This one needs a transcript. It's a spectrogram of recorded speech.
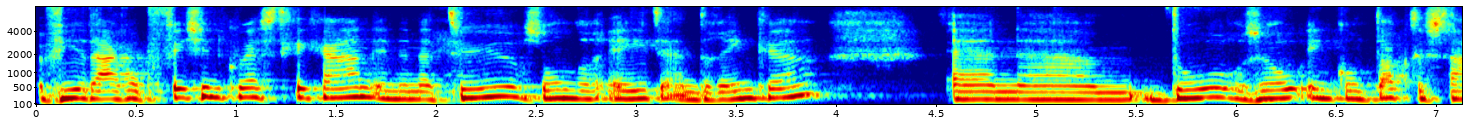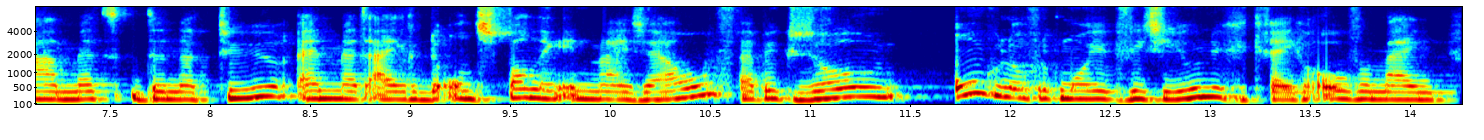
vier dagen op Vision Quest gegaan in de natuur, zonder eten en drinken. En ehm, door zo in contact te staan met de natuur en met eigenlijk de ontspanning in mijzelf, heb ik zo'n ongelooflijk mooie visioenen gekregen over mijn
